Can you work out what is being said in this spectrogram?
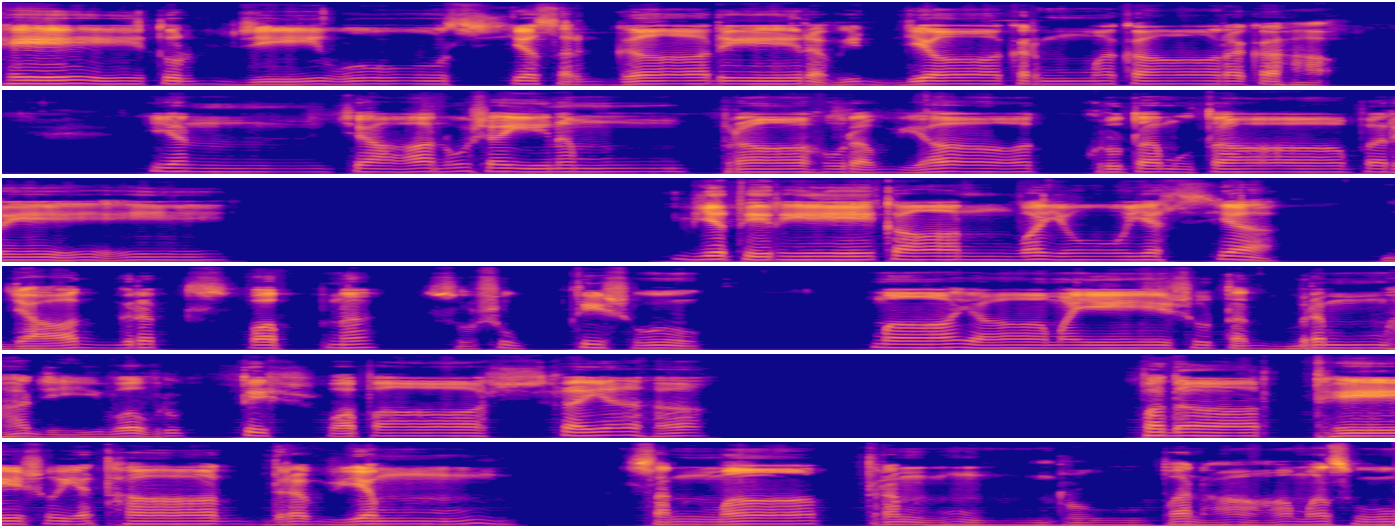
हेतुर्जीवोऽस्य सर्गादेरविद्याकर्मकारकः। यम् चानुशयिनम् प्राहुरव्याकृतमुतापरे व्यतिरेकान्वयो यस्य जाग्रत्स्वप्नसुषुप्तिषु मायामयेषु तद्ब्रह्मजीववृत्तिष्वपाश्रयः। पदार्थेषु यथा द्रव्यम् सन्मात्रम् रूपनामसु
